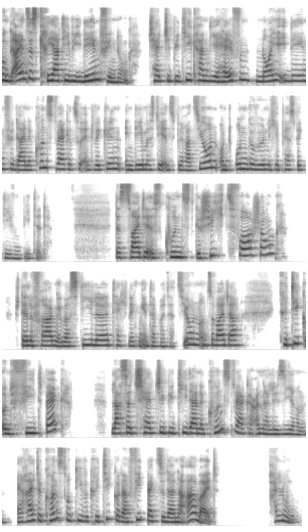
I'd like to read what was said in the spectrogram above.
Punkt 1 ist kreative Ideenfindung. ChatGPT kann dir helfen, neue Ideen für deine Kunstwerke zu entwickeln, indem es dir Inspiration und ungewöhnliche Perspektiven bietet. Das zweite ist Kunstgeschichtsforschung. Stelle Fragen über Stile, Techniken, Interpretationen und so weiter. Kritik und Feedback. Lasse ChatGPT deine Kunstwerke analysieren. Erhalte konstruktive Kritik oder Feedback zu deiner Arbeit. Hallo,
